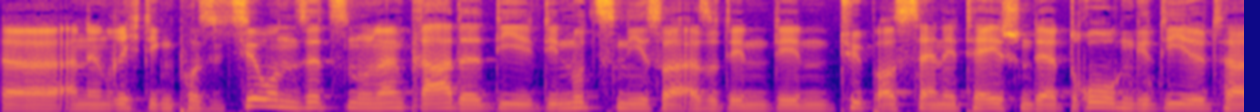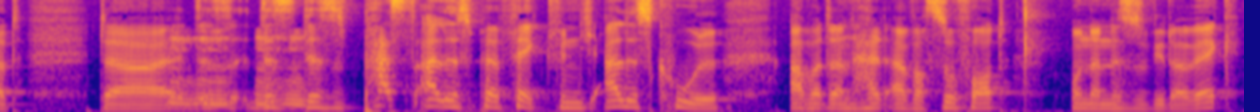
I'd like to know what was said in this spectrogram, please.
äh, an den richtigen Positionen sitzen und dann gerade die, die Nutznießer, also den, den Typ aus Sanitation, der Drogen gedealt hat, da, Mhm, das, das, mhm. das passt alles perfekt, finde ich alles cool, aber dann halt einfach sofort und dann ist es wieder weg.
